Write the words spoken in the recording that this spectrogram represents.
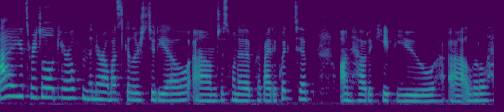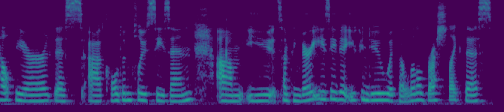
Hi, it's Rachel Carroll from the Neuromuscular Studio. Um, just want to provide a quick tip on how to keep you uh, a little healthier this uh, cold and flu season. Um, you, it's something very easy that you can do with a little brush like this.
